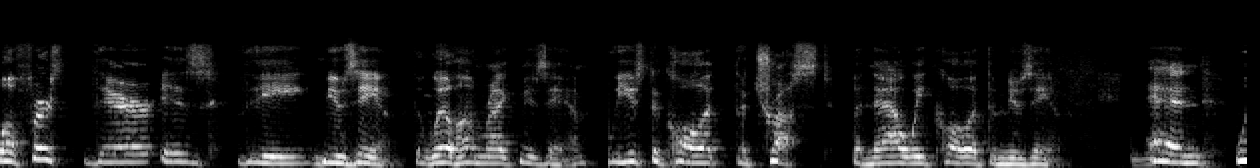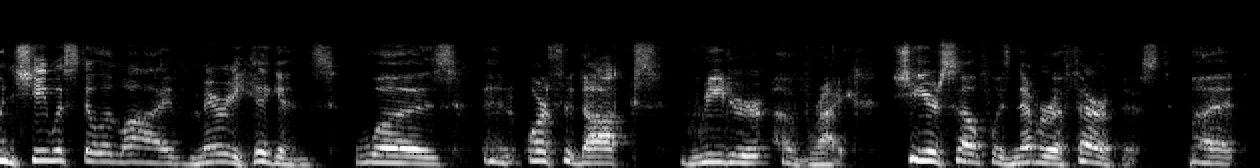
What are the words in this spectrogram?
Well, first, there is the museum, the Wilhelm Reich Museum. We used to call it the Trust, but now we call it the museum. And when she was still alive, Mary Higgins was an Orthodox reader of Reich. She herself was never a therapist, but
